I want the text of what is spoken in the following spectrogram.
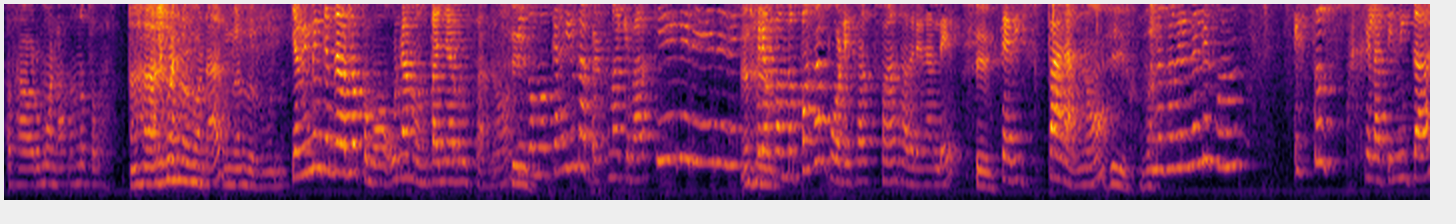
o sea, hormonas, ¿no? No todas. Ajá. Unas hormonas. Unas hormonas. Y a mí me encanta verlo como una montaña rusa, ¿no? Sí. Y como que hay una persona que va... Pero cuando pasan por esas, que son las adrenales, Sí. se disparan, ¿no? Sí, es como- sea, las adrenales son estos gelatinitas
